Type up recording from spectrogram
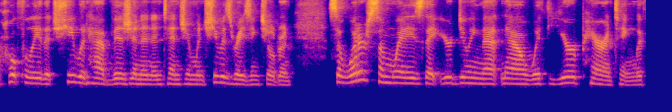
hopefully that she would have vision and intention when she was raising children. So what are some ways that you're doing that now with your parenting with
